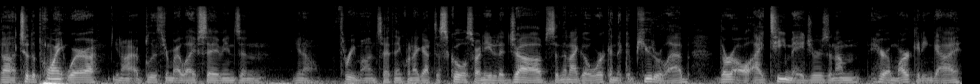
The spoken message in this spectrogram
uh, to the point where you know I blew through my life savings in you know three months I think when I got to school, so I needed a job. So then I go work in the computer lab. They're all IT majors, and I'm here a marketing guy.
